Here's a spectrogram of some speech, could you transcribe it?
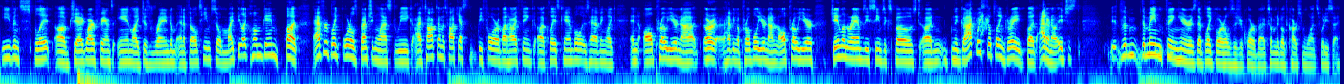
even split of Jaguar fans and like just random NFL teams, so it might be like home game. But after Blake Bortles benching last week, I've talked on this podcast before about how I think uh, Calais Campbell is having like an All Pro year, not or having a Pro Bowl year, not an All Pro year. Jalen Ramsey seems exposed. Uh, Ngakoue's still playing great, but I don't know. It just the the main thing here is that Blake Bortles is your quarterback, so I'm going to go with Carson Wentz. What do you say?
